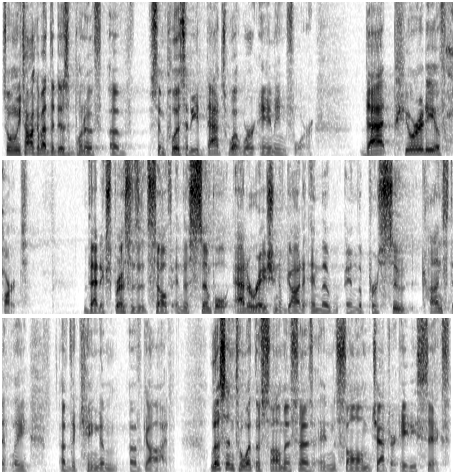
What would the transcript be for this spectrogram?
So when we talk about the discipline of, of simplicity, that's what we're aiming for. That purity of heart that expresses itself in the simple adoration of God and the, and the pursuit constantly of the kingdom of God. Listen to what the psalmist says in Psalm chapter 86.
